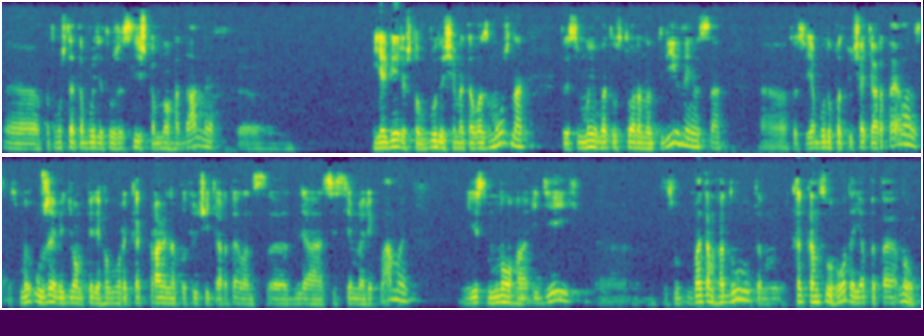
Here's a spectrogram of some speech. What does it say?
э, потому что это будет уже слишком много данных. Э, я верю, что в будущем это возможно. То есть мы в эту сторону двигаемся. Э, то есть я буду подключать ArtElance. То есть мы уже ведем переговоры, как правильно подключить ArtElance для системы рекламы. Есть много идей. То есть в этом году, там, к концу года я пытаюсь, ну,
